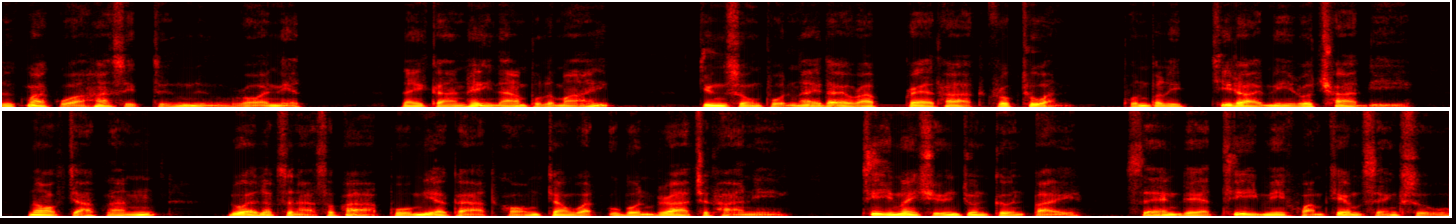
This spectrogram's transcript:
ลึกมากกว่า 50 ถึง 100 เมตร ในการให้น้ำผลไม้ จึงส่งผลให้ได้รับแร่ธาตุครบถ้วน ผลผลิตที่ได้มีรสชาติดี นอกจากนั้นด้วยลักษณะสภาพภูมิอากาศของจังหวัดอุบลราชธานี ที่ไม่ชื้นจนเกินไป แสงแดดที่มีความเข้มแสงสูง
